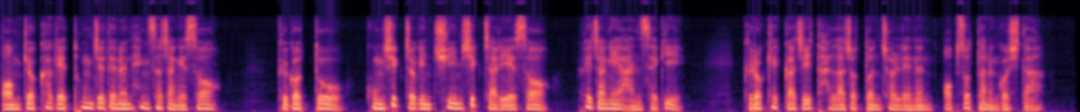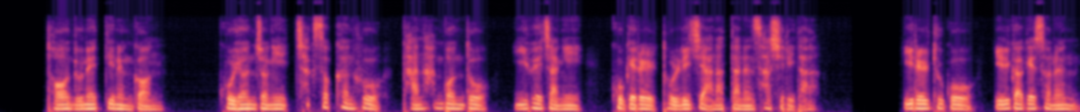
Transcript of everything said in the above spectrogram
엄격하게 통제되는 행사장에서 그것도 공식적인 취임식 자리에서 회장의 안색이 그렇게까지 달라졌던 전례는 없었다는 것이다. 더 눈에 띄는 건 고현정이 착석한 후 단 한 번도 이 회장이 고개를 돌리지 않았다는 사실이다. 이를 두고 일각에서는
